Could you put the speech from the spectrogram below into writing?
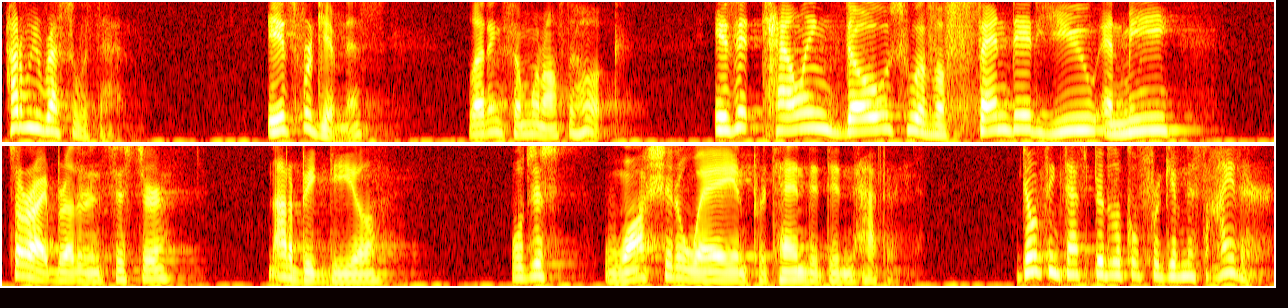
How do we wrestle with that? Is forgiveness letting someone off the hook? Is it telling those who have offended you and me, it's all right, brother and sister, not a big deal. We'll just wash it away and pretend it didn't happen? Don't think that's biblical forgiveness either.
